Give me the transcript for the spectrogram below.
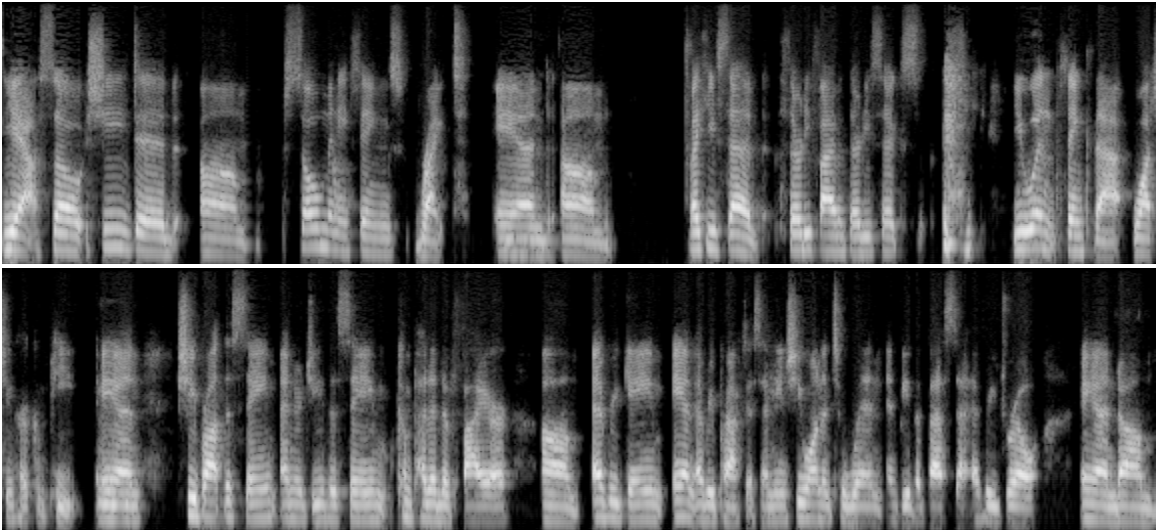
Yeah. So she did um, so many things right. And um, like you said, 35 and 36, you wouldn't think that watching her compete. Mhm. And she brought the same energy, the same competitive fire um, every game and every practice. I mean, she wanted to win and be the best at every drill. And um,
